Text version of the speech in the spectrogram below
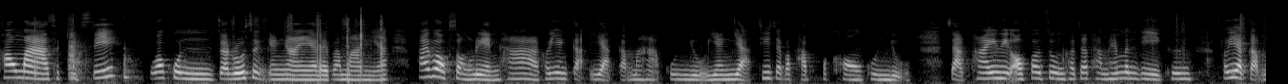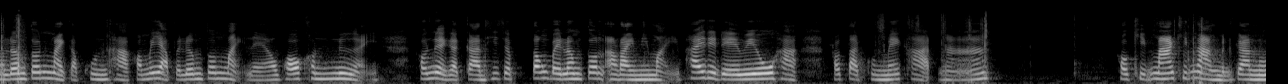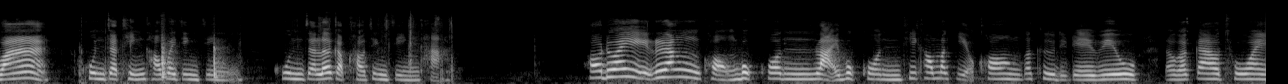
เข้ามาสกิดซิว่าคุณจะรู้สึกยังไงอะไรประมาณนี้ไพ่บอกสองเหรียญค่ะเขายังกะอยากกลับมาหาคุณอยู่ ยังอยากที่จะประคับประคองคุณอยู่ จากไพ่ V of Fortune เขาจะทำให้มันดีขึ้นเขาอยากกลับมาเริ่มต้นใหม่กับคุณค่ะเขาไม่อยากไปเริ่มต้นใหม่แล้ว เพราะเขาเหนื่อยเขาเหนื่อยกับการที่จะต้องไปเริ่มต้นอะไรใหม่ๆไพ่เดเดวิลค่ะเขาตัดคุณไม่ขาดนะเขาคิดมากคิดหนักเหมือนกันว่า คุณจะทิ้งเขาไปจริง ๆ คุณจะเลิกกับเขาจริง ๆ ค่ะ เพราะด้วยเรื่องของบุคคลหลายบุคคลที่เข้ามาเกี่ยวข้องก็คือดีเดวิลแล้วก็ก้าวถ้วย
